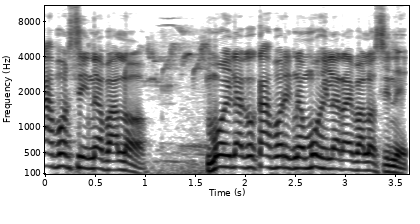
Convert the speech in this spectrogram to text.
কাপড় চিনি না ভালো। মহিলাকে কাপড় না মহিলারাই ভালো চিনে।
